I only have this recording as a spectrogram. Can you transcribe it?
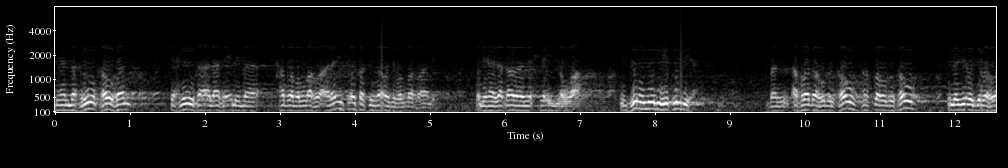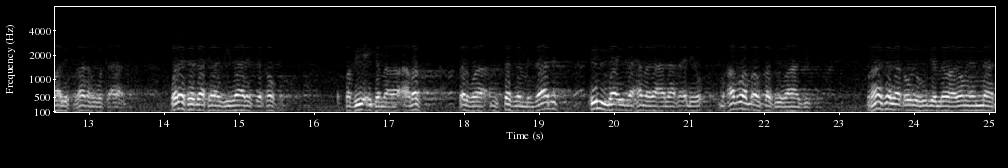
من المخلوق خوفا يحملك على فعل ما حرم الله عليك وترك ما اوجب الله عليك. ولهذا قال لم يخشى إلا الله في أموره كلها بل افرده بالخوف خصه بالخوف الذي أوجبه عليه سبحانه وتعالى. وليس داخلا في ذلك الخوف الطبيعي كما عرفت بل هو مستثنى من ذلك إلا إذا حمل على فعل محرم أو ترك واجب. وهكذا قوله جل وعلا ومن الناس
